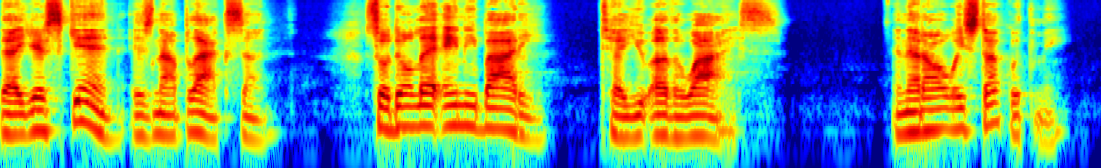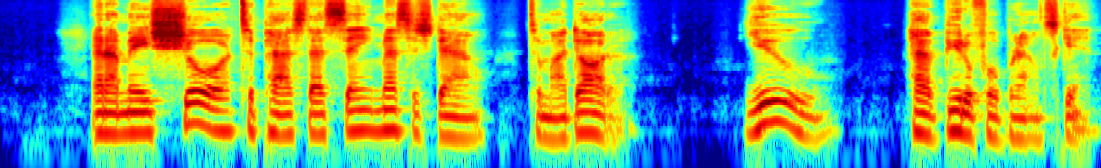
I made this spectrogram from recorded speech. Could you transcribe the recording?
that your skin is not black, son. So don't let anybody tell you otherwise. And that always stuck with me. And I made sure to pass that same message down to my daughter. You have beautiful brown skin.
